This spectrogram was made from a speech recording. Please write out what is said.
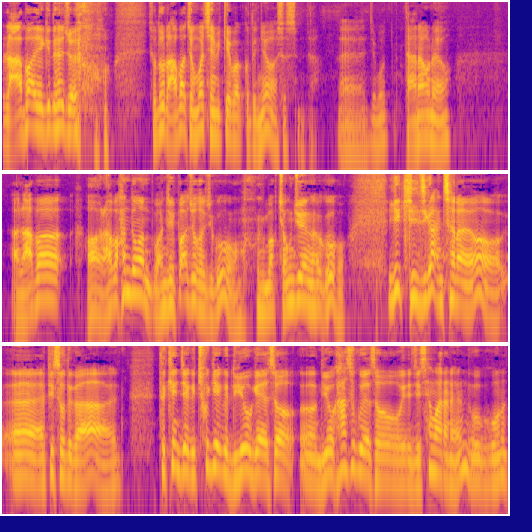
라바 얘기도 해줘요. 저도 라바 정말 재밌게 봤거든요. 하셨습니다. 네, 이제 뭐 다 나오네요. 아, 라바, 아, 라바 한동안 완전히 빠져가지고, 막 정주행하고, 이게 길지가 않잖아요. 에, 에피소드가. 특히 이제 그 초기에 그 뉴욕에서, 어, 뉴욕 하수구에서 이제 생활하는, 그거는,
